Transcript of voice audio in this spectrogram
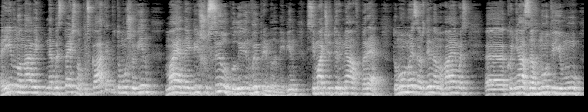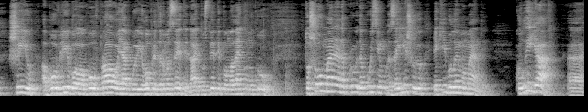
рівно навіть небезпечно пускати, тому що він має найбільшу силу, коли він випрямлений. Він всіма чотирма вперед. Тому ми завжди намагаємось коня загнути йому шию або вліво, або вправо, якби його притормозити, да, і пустити по маленькому кругу. То що у мене, допустим, за Ішою, які були моменти? Коли я е,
